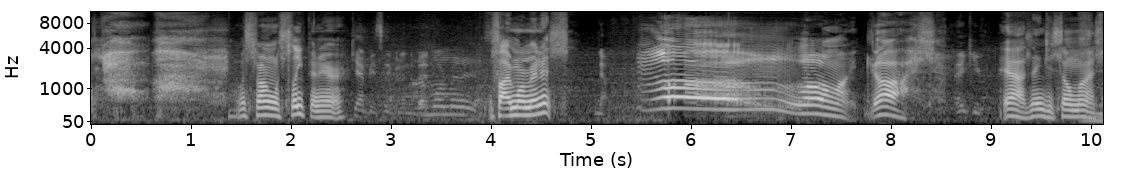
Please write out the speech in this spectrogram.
What's wrong with sleeping here? Can't be sleeping in the bed. more minutes Five more minutes? No. Oh, oh my gosh. Thank you. Yeah, thank you so much.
